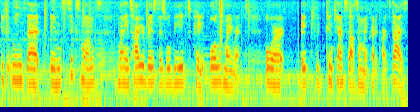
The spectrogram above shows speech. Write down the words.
if it means that in six months my entire business will be able to pay all of my rent or it can cancel out some of my credit cards. Guys,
